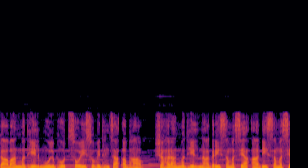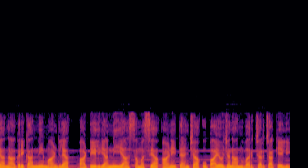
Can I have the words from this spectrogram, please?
गावांमधील मूलभूत सोयी सुविधांचा अभाव शहरांमधील नागरी समस्या आदी समस्या नागरिकांनी मांडल्या पाटील यांनी या समस्या आणि त्यांच्या उपाययोजनांवर चर्चा केली.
